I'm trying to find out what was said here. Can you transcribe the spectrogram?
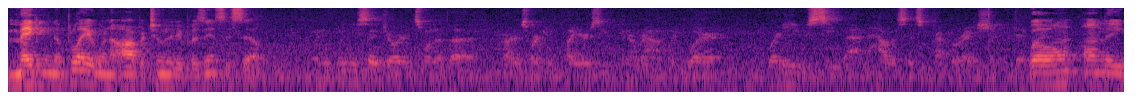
making the play when the opportunity presents itself. When, when you say Jordan's one of the hardest working players you've been around, like where where do you see that? How is his preparation? different? Well, on, on the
